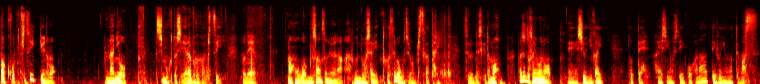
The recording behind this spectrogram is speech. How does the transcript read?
まあ、こきついっていうのも何を種目として選ぶかがきついので、まあ、ほぼ無酸素のような運動をしたりとかすればもちろんきつかったりするんですけども、まあ、ちょっとそういうものを、えー、週2回撮って配信をしていこうかなっていうふうに思ってます。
